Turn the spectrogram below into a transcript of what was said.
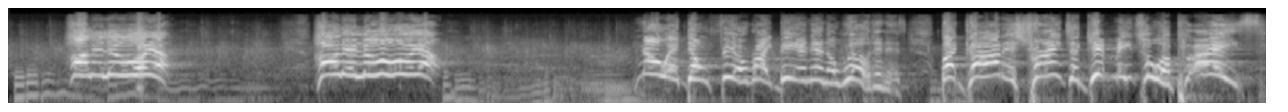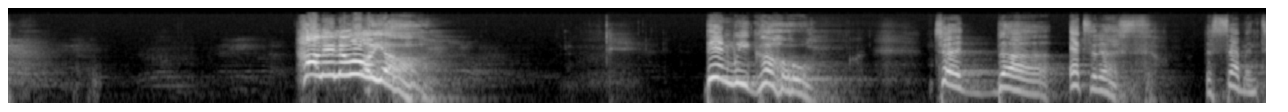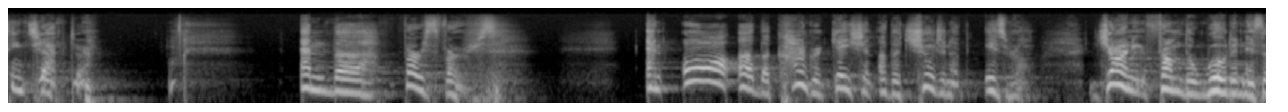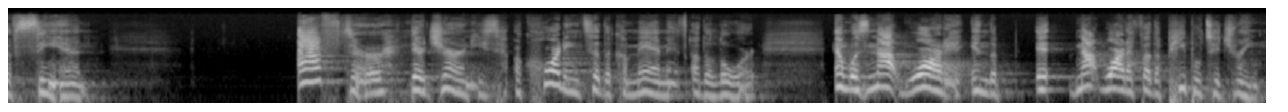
Hallelujah. Hallelujah. No, it don't feel right being in a wilderness. But God is trying to get me to a place Hallelujah. Then go to the Exodus, the 17th chapter, and the first verse. And all of the congregation of the children of Israel journeyed from the wilderness of sin after their journeys according to the commandments of the Lord and was not water in the it, not water for the people to drink.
